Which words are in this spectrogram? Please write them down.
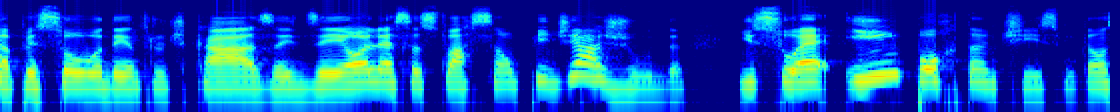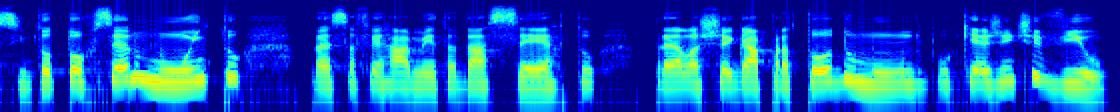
da pessoa dentro de casa e dizer, olha essa situação, pedir ajuda. Isso é importantíssimo. Então, assim, estou torcendo muito para essa ferramenta dar certo, para ela chegar para todo mundo, porque a gente viu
